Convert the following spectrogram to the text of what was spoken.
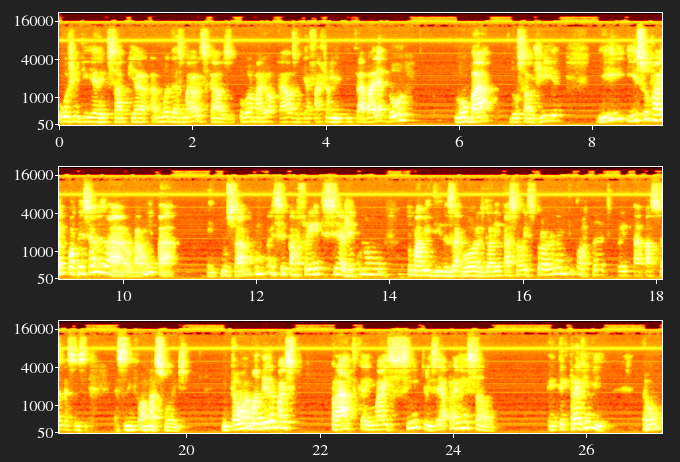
hoje em dia a gente sabe que a, uma das maiores causas, ou a maior causa de afastamento de trabalho é dor lombar, dorsalgia, e isso vai potencializar, vai aumentar. A gente não sabe como vai ser para frente se a gente não tomar medidas agora de orientação. Esse programa é muito importante para ele estar tá passando essas, essas informações. Então, a maneira mais prática e mais simples é a prevenção. A gente tem que prevenir. Então,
